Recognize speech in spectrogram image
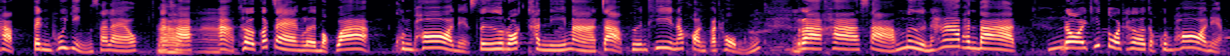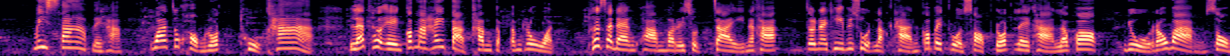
ขับเป็นผู้หญิงซะแล้วนะคะอ่าอะเธอก็แจงเลยบอกว่าคุณพ่อเนี่ยซื้อรถคันนี้มาจากพื้นที่นครปฐมราคา 35,000 บาท โดยที่ตัวเธอกับคุณพ่อเนี่ยไม่ทราบเลยค่ะ ว่าเจ้าของรถถูกฆ่า และเธอเองก็มาให้ปากคำกับตำรวจ เพื่อแสดงความบริสุทธิ์ใจนะคะ เจ้าหน้าที่พิสูจน์หลักฐานก็ไปตรวจสอบรถเลยค่ะ แล้วก็อยู่ระหว่างส่ง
